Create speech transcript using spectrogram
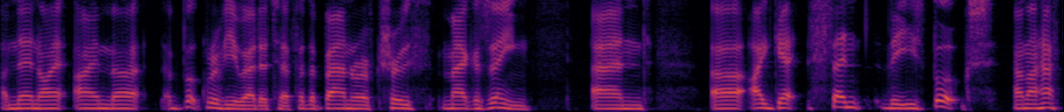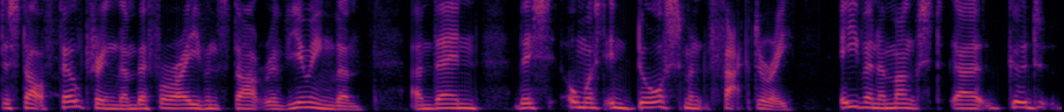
And then I, am a, a, book review editor for the Banner of Truth magazine. And uh, I get sent these books and I have to start filtering them before I even start reviewing them. And then this almost endorsement factory, even amongst uh, good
